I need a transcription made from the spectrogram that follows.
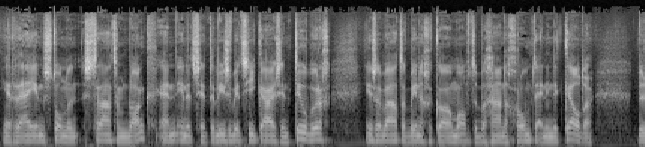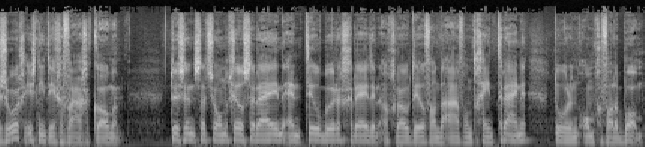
In Rijen stonden straten blank en in het Sint-Elisabeth ziekenhuis in Tilburg is er water binnengekomen op de begane grond en in de kelder. De zorg is niet in gevaar gekomen. Tussen station Rijen en Tilburg reden een groot deel van de avond geen treinen door een omgevallen boom.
